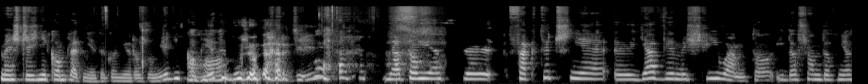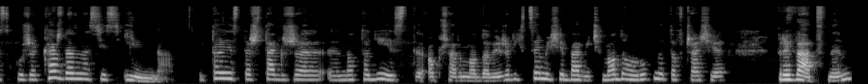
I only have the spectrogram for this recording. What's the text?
Mężczyźni kompletnie tego nie rozumieli, kobiety Aha. dużo bardziej. Natomiast y, faktycznie y, ja wymyśliłam to i doszłam do wniosku, że każda z nas jest inna. I to jest też tak, że y, no to nie jest obszar modowy. Jeżeli chcemy się bawić modą, róbmy to w czasie prywatnym.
